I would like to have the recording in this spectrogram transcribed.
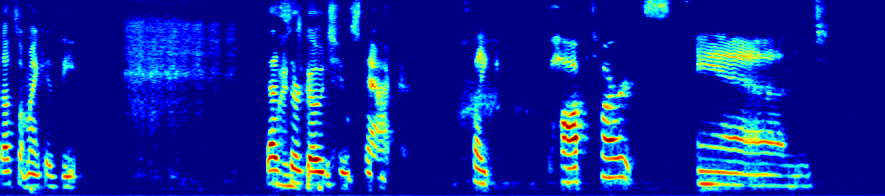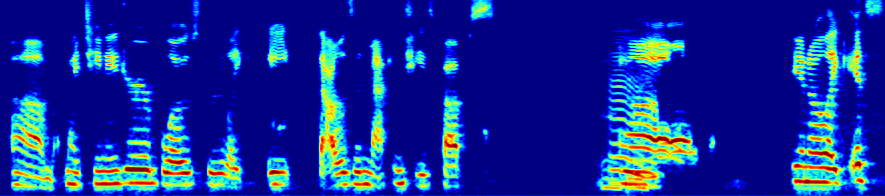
That's what my kids eat. That's Mine their go to snack. It's like Pop Tarts, and um, my teenager blows through like 8,000 mac and cheese cups. Mm. Um, you know, like it's,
